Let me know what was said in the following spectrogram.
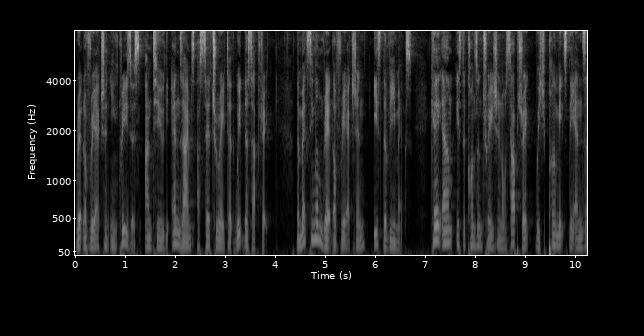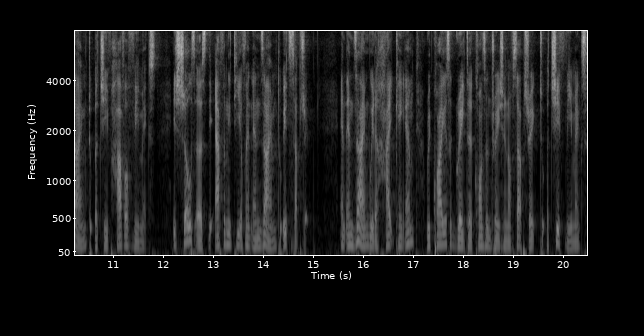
rate of reaction increases until the enzymes are saturated with the substrate. The maximum rate of reaction is the Vmax. Km is the concentration of substrate which permits the enzyme to achieve half of Vmax. It shows us the affinity of an enzyme to its substrate. An enzyme with a high Km requires a greater concentration of substrate to achieve Vmax,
